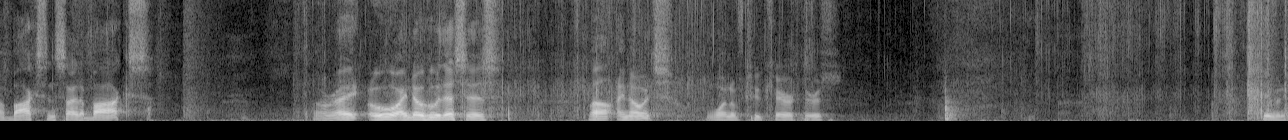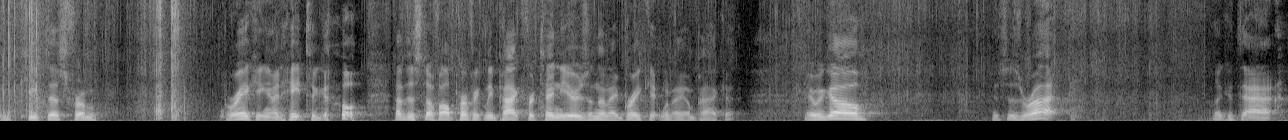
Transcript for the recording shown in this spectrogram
A box inside a box. All right. Oh, I know who this is. Well, I know it's one of two characters. See if we can keep this from breaking. I'd hate to go have this stuff all perfectly packed for 10 years and then I break it when I unpack it. Here we go. This is Rutt. Look at that.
